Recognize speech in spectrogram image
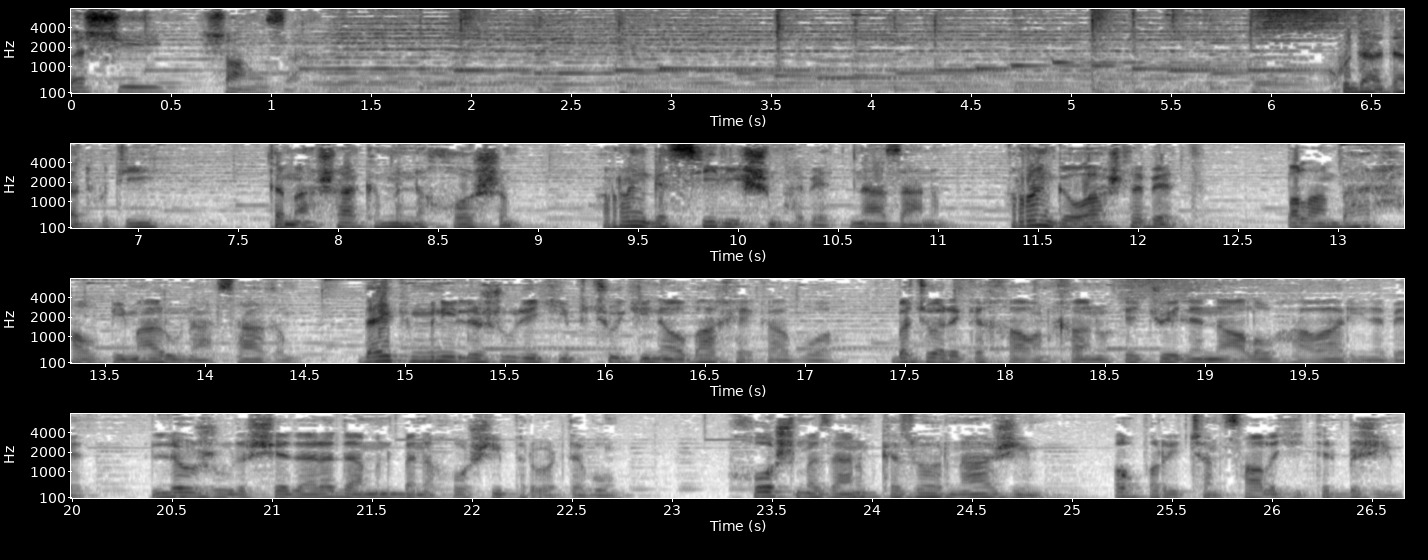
بەشی شانزە. خدا داتوتی تەماشاکە من نەخۆشم ڕەنگە سیلیشم هەبێت نازانم ڕەنگە واش نەبێت بەڵام بە هەر حاڵ بیمار و ناساغم دایک منی لە ژوورێکی بچووکی ناوباخێکا بووە بە جۆرێکە خاوەن خانۆکە گوێی لە ناڵە و هاواری نەبێت لەو ژوورە شێدارەدا من بە نەخۆشی پەروەردەبووم خۆش مەزانم کە زۆر ناژیم ئەو پەڕی چەند ساڵێکی تر بژیم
